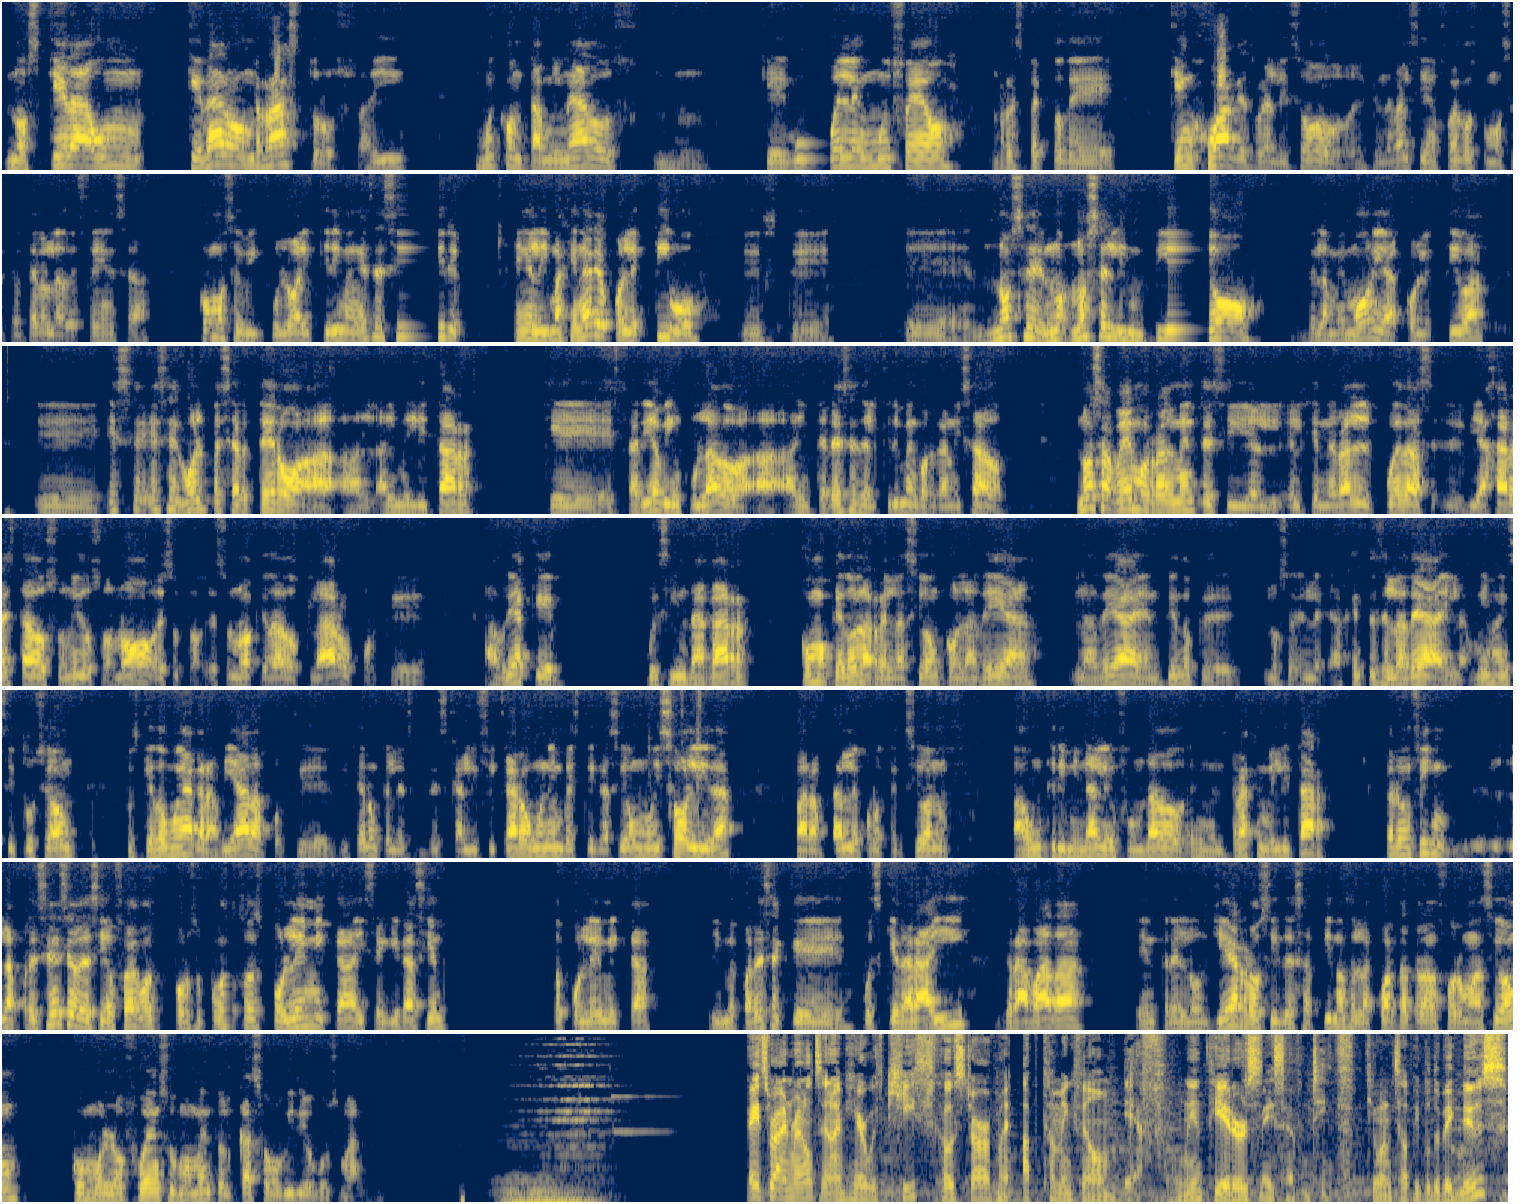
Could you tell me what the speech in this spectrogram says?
nos queda un, quedaron rastros ahí muy contaminados mm, que huelen muy feo respecto de qué enjuagues realizó el general Cienfuegos como secretario de la defensa, cómo se vinculó al crimen, es decir, en el imaginario colectivo, este, eh, no, se, no, se limpió de la memoria colectiva eh, ese, ese, golpe certero al militar que estaría vinculado a, intereses del crimen organizado. No sabemos realmente si el, general pueda viajar a Estados Unidos o no, eso, eso no ha quedado claro porque habría que pues indagar cómo quedó la relación con la DEA. La DEA, entiendo que los agentes de la DEA y la misma institución pues quedó muy agraviada porque dijeron que les descalificaron una investigación muy sólida para darle protección a un criminal infundado en el traje militar. Pero en fin, la presencia de Cienfuegos, por supuesto, es polémica y seguirá siendo polémica y me parece que pues quedará ahí grabada entre los hierros y desatinos de la cuarta transformación como lo fue en su momento el caso Ovidio Guzmán. Hey, it's Ryan Reynolds and I'm here with Keith, co-star of my upcoming film If, only in theaters May 17th. Do you want to tell people the big news?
